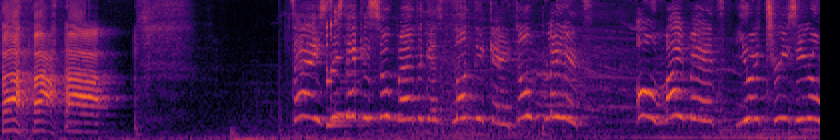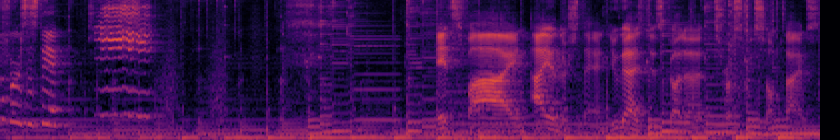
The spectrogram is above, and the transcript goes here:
Ha ha Thijs, this deck is so bad against Blood Decay. Don't play it. Oh, my bad. You're 3-0 versus them. it's fine. I understand. You guys just gotta trust me sometimes.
